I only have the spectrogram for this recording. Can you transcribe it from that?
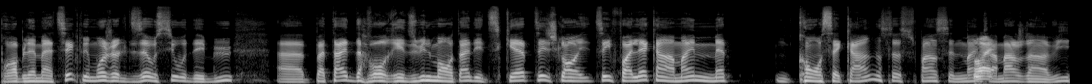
problématique. Puis moi, je le disais aussi au début, euh, peut-être d'avoir réduit le montant d'étiquettes. Il fallait quand même mettre une conséquence. Je pense que c'est de même que ça marche dans la vie.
